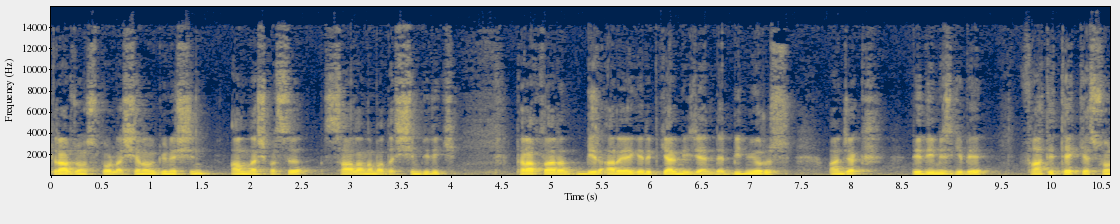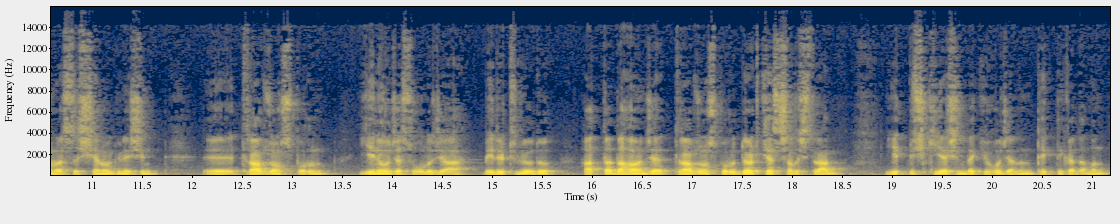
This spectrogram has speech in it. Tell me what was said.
Trabzonspor'la Şenol Güneş'in anlaşması sağlanamadı şimdilik. Tarafların bir araya gelip gelmeyeceğini de bilmiyoruz. Ancak dediğimiz gibi Fatih Tekke sonrası Şenol Güneş'in e, Trabzonspor'un yeni hocası olacağı belirtiliyordu. Hatta daha önce Trabzonspor'u 4 kez çalıştıran 72 yaşındaki hocanın, teknik adamın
